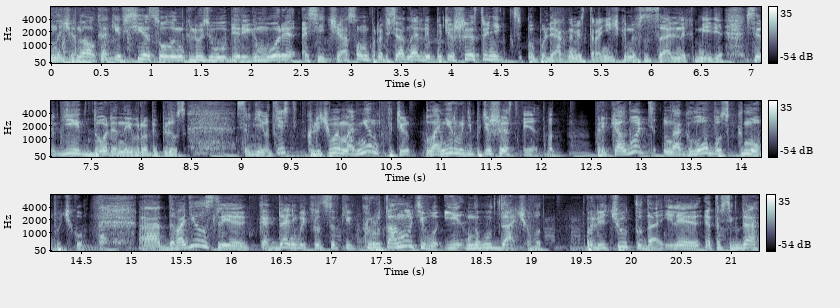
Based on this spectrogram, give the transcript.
Начинал, как и все, с All Inclusive у берега моря, а сейчас он профессиональный путешественник с популярными страничками в социальных медиа. Сергей Доля на Европе+. плюс. Сергей, вот есть ключевой момент пути- планировании путешествия. Вот приколоть на глобус кнопочку. А доводилось ли когда-нибудь вот все-таки крутануть его и на удачу вот полечу туда? Или это всегда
